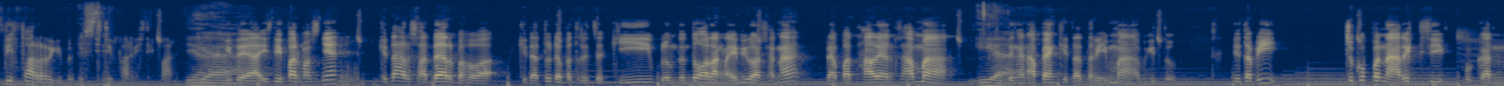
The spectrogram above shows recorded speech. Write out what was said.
istighfar gitu. Istighfar. Istighfar, istighfar. Iya. Gitu ya. Istighfar maksudnya kita harus sadar bahwa kita tuh dapat rezeki, belum tentu orang lain di luar sana dapat hal yang sama Iya. dengan apa yang kita terima begitu. Ya tapi cukup menarik sih, bukan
